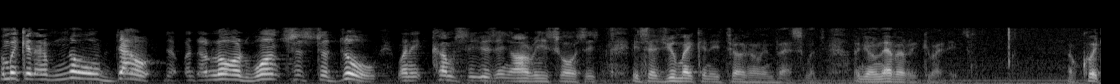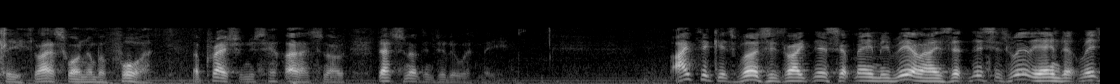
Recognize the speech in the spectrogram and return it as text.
And we can have no doubt that what the Lord wants us to do when it comes to using our resources, He says, you make an eternal investment and you'll never regret it. Now, quickly, last one, number four. Oppression. You say, well, that's, not, that's nothing to do with me. I think it's verses like this that made me realize that this is really aimed at rich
